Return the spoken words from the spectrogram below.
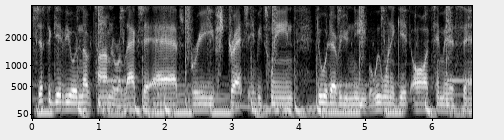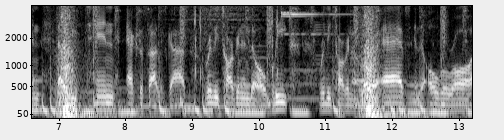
just to give you enough time to relax your abs, breathe, stretch in between, do whatever you need. But we wanna get all 10 minutes in. That will be 10 exercises, guys. Really targeting the obliques, really targeting the lower abs and the overall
